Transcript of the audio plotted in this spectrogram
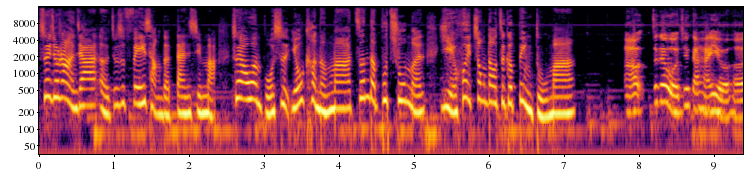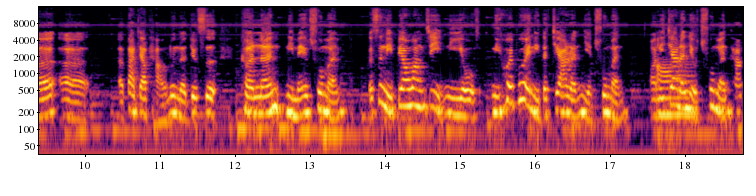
所以就让。人家呃就是非常的担心嘛，所以要问博士，有可能吗？真的不出门也会中到这个病毒吗？好，这个我就刚才有和呃呃大家讨论的，就是可能你没有出门，可是你不要忘记，你有你会不会你的家人也出门？哦，你家人有出门，他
